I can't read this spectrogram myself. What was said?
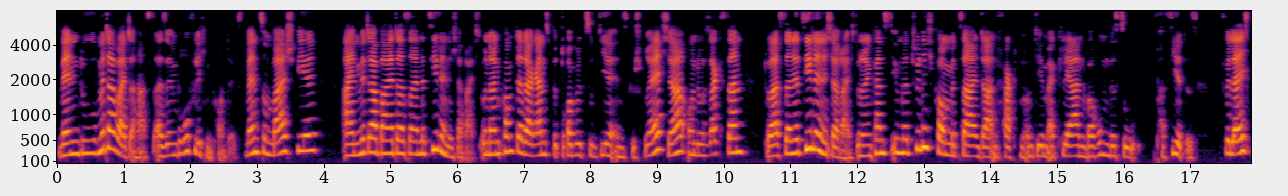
wenn du Mitarbeiter hast, also im beruflichen Kontext. Wenn zum Beispiel ein Mitarbeiter seine Ziele nicht erreicht und dann kommt er da ganz bedroppelt zu dir ins Gespräch, ja, und du sagst dann, du hast deine Ziele nicht erreicht und dann kannst du ihm natürlich kommen mit Zahlen, Daten, Fakten und ihm erklären, warum das so passiert ist. Vielleicht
